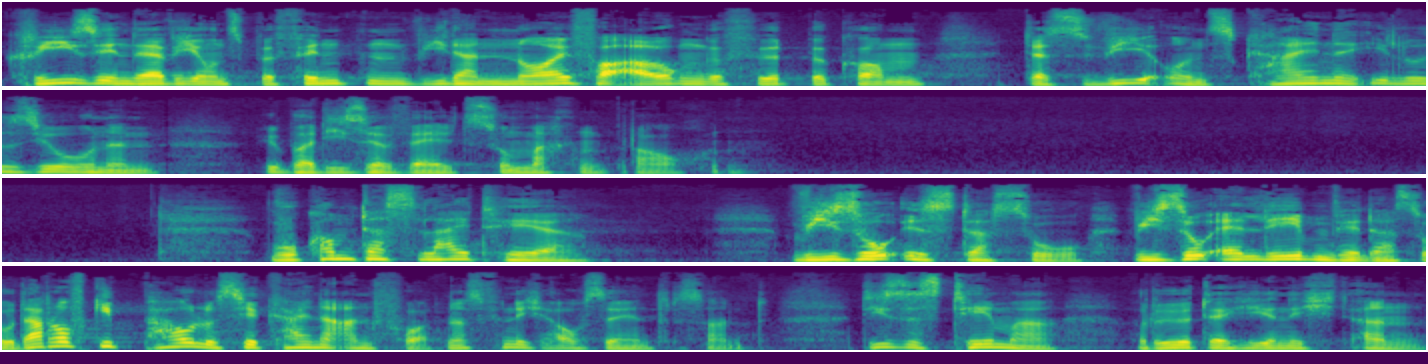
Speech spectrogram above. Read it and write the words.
Krise, in der wir uns befinden, wieder neu vor Augen geführt bekommen, dass wir uns keine Illusionen über diese Welt zu machen brauchen. Wo kommt das Leid her, Wieso ist das so? Wieso erleben wir das so? Darauf gibt Paulus hier keine Antworten. Das finde ich auch sehr interessant. Dieses Thema rührt er hier nicht an.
